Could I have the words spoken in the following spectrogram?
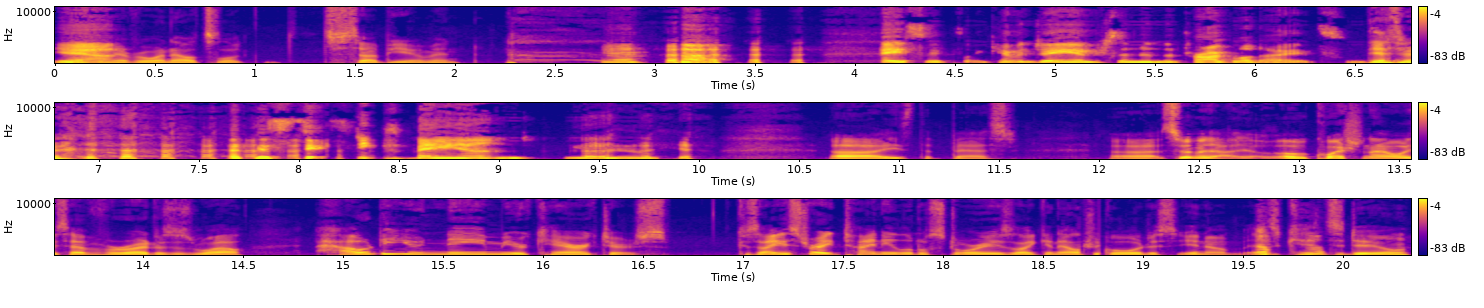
Making Yeah, everyone else look subhuman. yeah. Basically, Kevin J. Anderson and the Troglodytes. That's right. That's his '60s band. You know. Uh, he's the best. Uh, so, uh, a question I always have for writers as well: How do you name your characters? Because I used to write tiny little stories, like in elementary school, just you know, as Uh-huh. kids do,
